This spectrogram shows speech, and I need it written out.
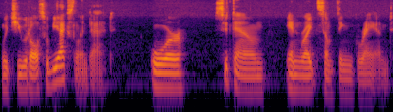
which you would also be excellent at, or sit down and write something grand.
